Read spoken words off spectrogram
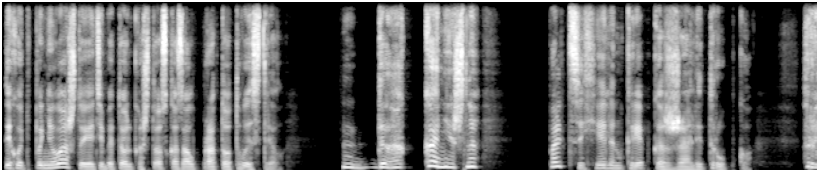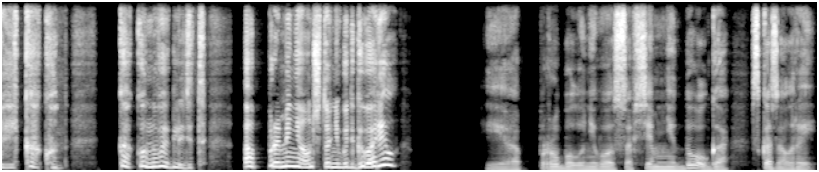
«Ты хоть поняла, что я тебе только что сказал про тот выстрел?» «Да, конечно». Пальцы Хелен крепко сжали трубку. «Рэй, как он? Как он выглядит? А про меня он что-нибудь говорил?» «Я пробыл у него совсем недолго», — сказал Рэй.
